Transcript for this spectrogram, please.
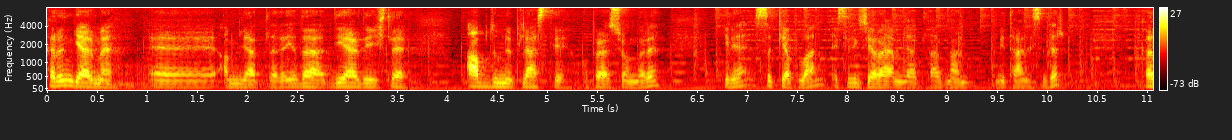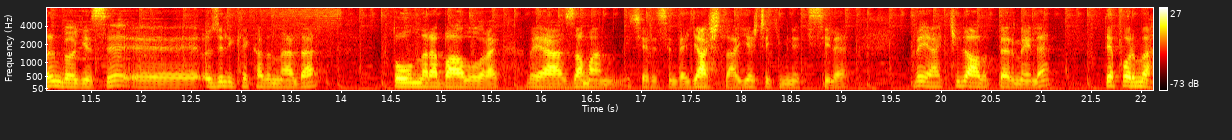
karın germe e, ameliyatları ya da diğer deyişle abdominoplasti operasyonları yine sık yapılan estetik cerrahi ameliyatlardan bir tanesidir. Karın bölgesi e, özellikle kadınlarda doğumlara bağlı olarak veya zaman içerisinde yaşla, yer çekiminin etkisiyle veya kilo alıp vermeyle deforme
